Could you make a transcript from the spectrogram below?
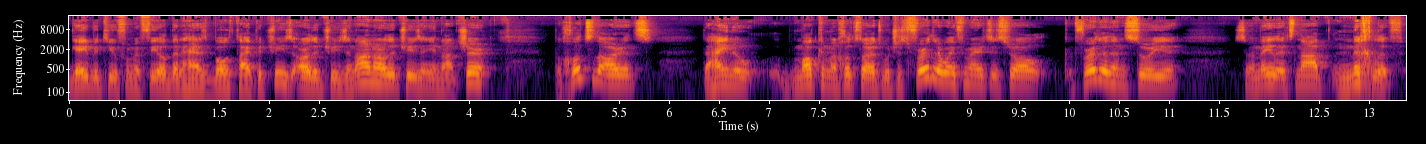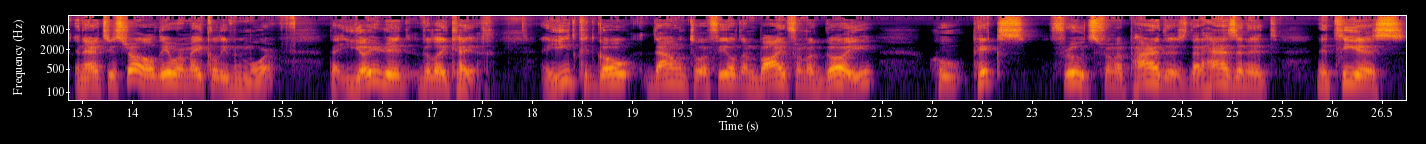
gave it to you from a field that has both type of trees, are the trees and non are the trees, and you're not sure. B'chutz la'aretz, the hainu mokim and chutz la'aretz, which is further away from Eretz Yisrael, further than Surya. So maybe it's not michlif in Eretz Yisrael. They were makel even more. That yorid v'loikeich. A yid could go down to a field and buy from a goy who picks fruits from a paradise that has in it netias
